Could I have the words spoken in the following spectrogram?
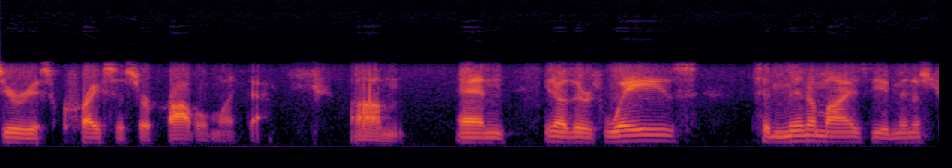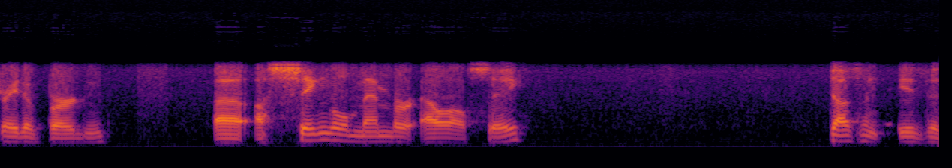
serious crisis or problem like that. Um, and you know, there's ways to minimize the administrative burden uh, a single member LLC doesn't is a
